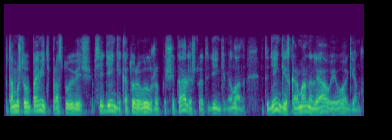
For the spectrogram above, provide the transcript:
Потому что вы поймите простую вещь. Все деньги, которые вы уже посчитали, что это деньги Милана, это деньги из кармана Ляо и его агента.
